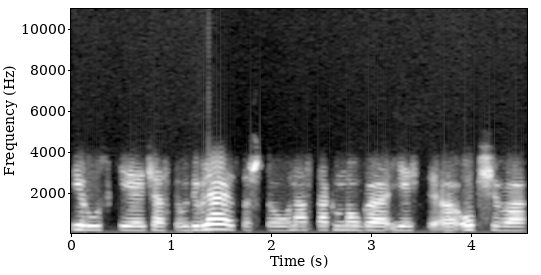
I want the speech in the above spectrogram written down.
и русские часто удивляются, что у нас так много есть общего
